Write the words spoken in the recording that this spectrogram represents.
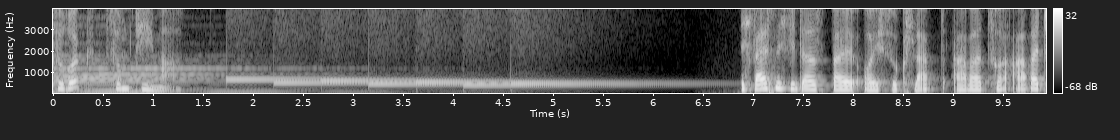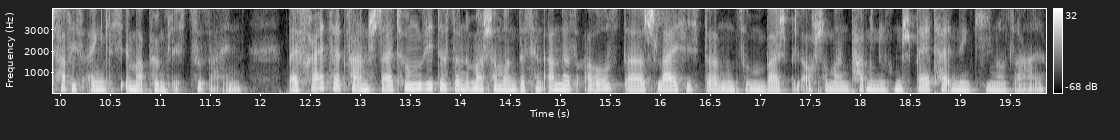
Zurück zum Thema. Ich weiß nicht, wie das bei euch so klappt, aber zur Arbeit schaffe ich es eigentlich immer pünktlich zu sein. Bei Freizeitveranstaltungen sieht es dann immer schon mal ein bisschen anders aus. Da schleiche ich dann zum Beispiel auch schon mal ein paar Minuten später in den Kinosaal.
